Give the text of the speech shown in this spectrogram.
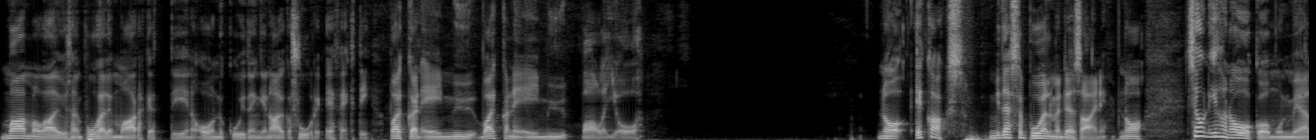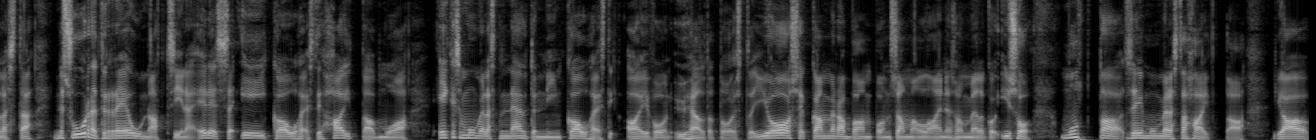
maailmanlaajuiseen puhelinmarkettiin, on kuitenkin aika suuri efekti, vaikka ne ei myy, vaikka ne ei myy paljon. No ekaks, mitä se puhelimen designi? No se on ihan ok mun mielestä. Ne suuret reunat siinä edessä ei kauheasti haittaa mua, eikä se mun mielestä näytä niin kauheasti iPhone 11. Joo, se kamerabump on samanlainen, se on melko iso, mutta se ei mun mielestä haittaa. Ja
